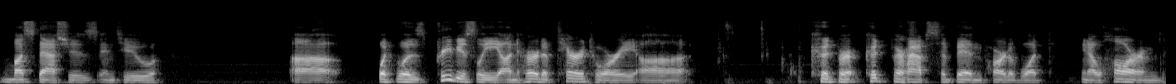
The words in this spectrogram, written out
mustaches into uh, what was previously unheard of territory uh, could per- could perhaps have been part of what you know harmed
